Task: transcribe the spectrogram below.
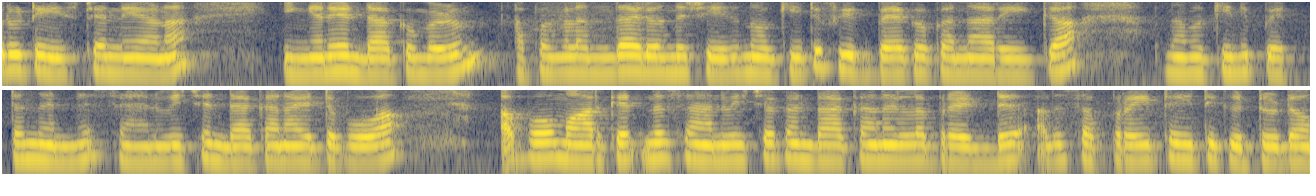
ഒരു ടേസ്റ്റ് തന്നെയാണ് ഇങ്ങനെ ഉണ്ടാക്കുമ്പോഴും. അപ്പോൾ നിങ്ങൾ എന്തായാലും ഒന്ന് ചെയ്ത് നോക്കിയിട്ട് ഫീഡ്ബാക്കൊക്കെ ഒന്ന് അറിയിക്കുക. അപ്പോൾ നമുക്കിനി പെട്ടെന്ന് തന്നെ സാൻഡ്വിച്ച് ഉണ്ടാക്കാനായിട്ട് പോവാം. അപ്പോൾ മാർക്കറ്റിൽ നിന്ന് സാൻഡ്വിച്ചൊക്കെ ഉണ്ടാക്കാനുള്ള ബ്രെഡ് അത് സെപ്പറേറ്റ് ആയിട്ട് കിട്ടും കേട്ടോ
